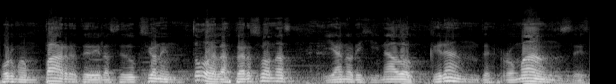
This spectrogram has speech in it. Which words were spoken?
forman parte de la seducción en todas las personas y han originado grandes romances.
